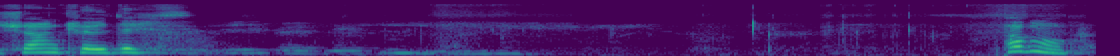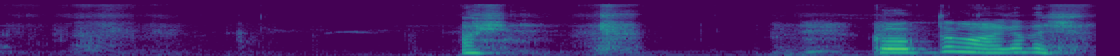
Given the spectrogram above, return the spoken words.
Şu an köydeyiz. Pamuk. Ay. Korktum arkadaş.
